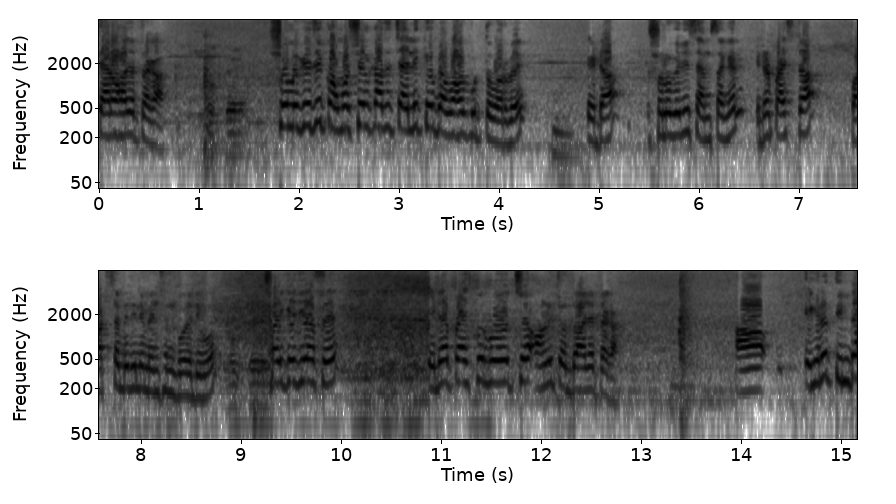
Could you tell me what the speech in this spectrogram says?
তেরো হাজার টাকা। ওকে ষোলো কেজি কমার্শিয়াল কাজে চাইলে কেউ ব্যবহার করতে পারবে। এটা ষোলো কেজি স্যামসাংয়ের। এটার প্রাইসটা হোয়াটসঅ্যাপে দিলে মেনশন করে দিব. ছয় কেজি আছে। এটার প্রাইস পড়বে হচ্ছে অনলি চোদ্দ হাজার টাকা। এখানে তিনটা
